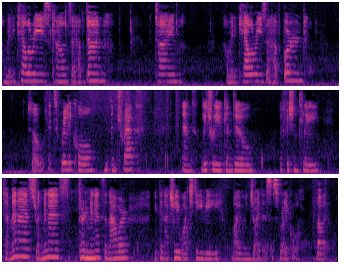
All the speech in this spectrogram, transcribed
how many calories counts I have done, the time, how many calories I have burned. So it's really cool. You can track and literally you can do efficiently 10 minutes, 20 minutes, 30 minutes, an hour. You can actually watch TV while you enjoy this. It's really cool. Love it.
